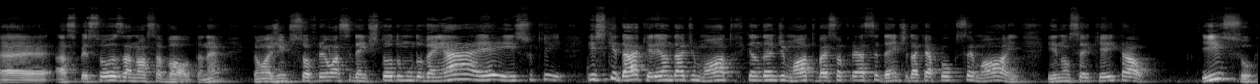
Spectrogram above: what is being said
é, as pessoas à nossa volta, né? Então a gente sofreu um acidente, todo mundo vem, ah, é isso que isso que dá, querer andar de moto, fica andando de moto, vai sofrer acidente, daqui a pouco você morre e não sei o que e tal. Isso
